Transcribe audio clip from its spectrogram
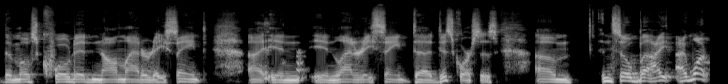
the most quoted non Latter Day Saint uh, in in Latter Day Saint uh, discourses. Um, and so, but I, I want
